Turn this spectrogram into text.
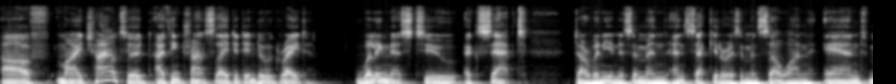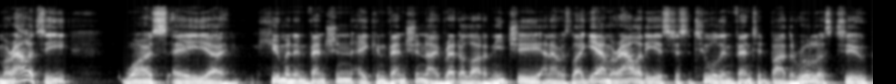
of my childhood, I think, translated into a great willingness to accept Darwinianism and, and secularism and so on. And morality was a uh, human invention, a convention. I read a lot of Nietzsche, and I was like, yeah, morality is just a tool invented by the rulers to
